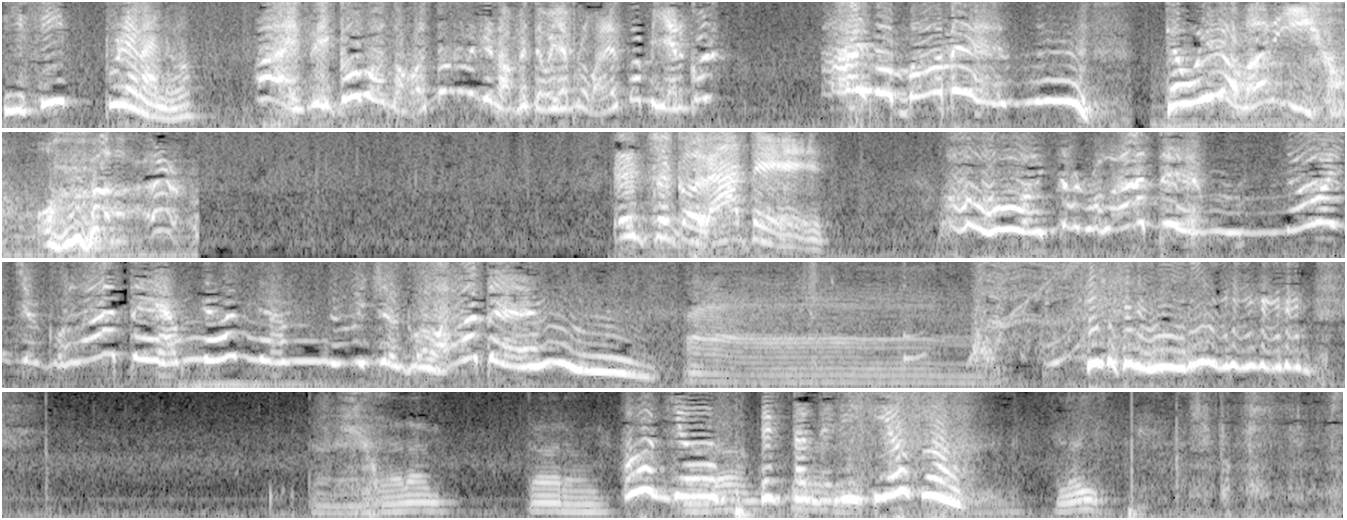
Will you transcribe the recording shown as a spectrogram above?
Y sí, pruébalo. ¡Ay, sí, cómo no! ¿No crees que realmente voy a probar esto miércoles? ¡Ay, no mames! ¡Te voy a llamar hijo! ¡Es chocolate! ¡Ay, chocolate! ¡Ay, chocolate! ¡Ay, chocolate! ¡Oh, Dios! ¡Es tan delicioso! Eloís.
